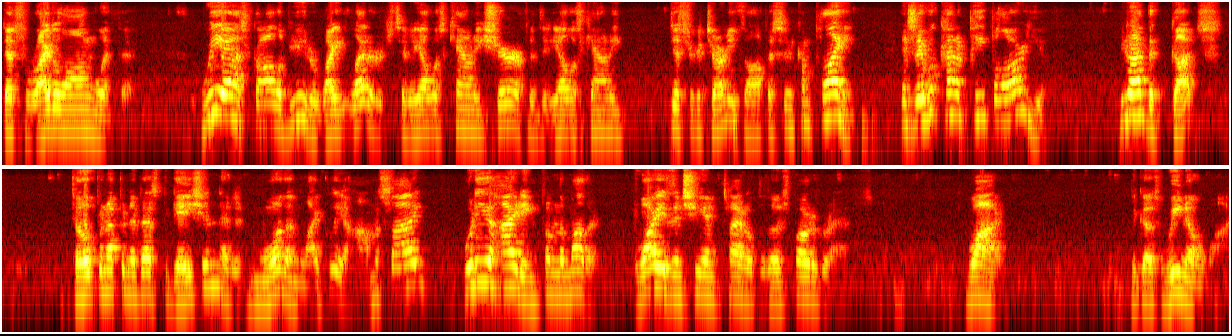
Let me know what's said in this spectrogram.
that's right along with it. We ask all of you to write letters to the Ellis County Sheriff and to the Ellis County District Attorney's Office and complain and say, what kind of people are you? You don't have the guts to open up an investigation that is more than likely a homicide? What are you hiding from the mother? Why isn't she entitled to those photographs? Why? Because we know why.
